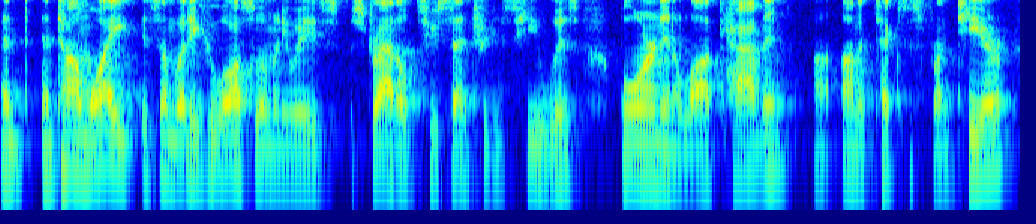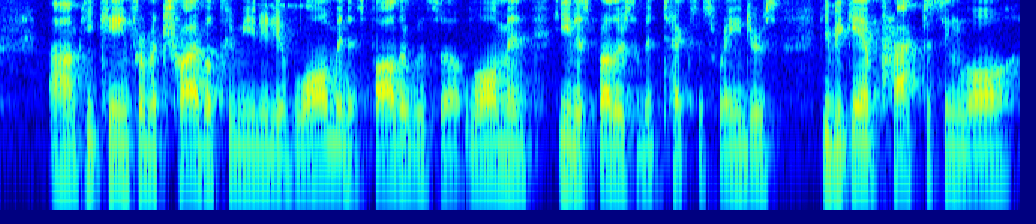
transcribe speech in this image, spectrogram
And, and Tom White is somebody who also, in many ways, straddled two centuries. He was born in a log cabin uh, on a Texas frontier. Um, he came from a tribal community of lawmen. His father was a lawman. He and his brothers have been Texas Rangers. He began practicing law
